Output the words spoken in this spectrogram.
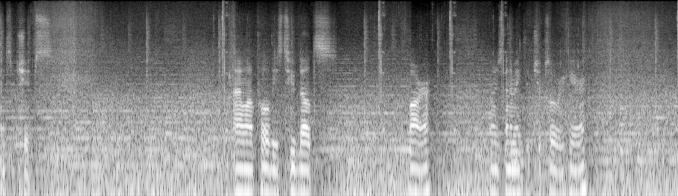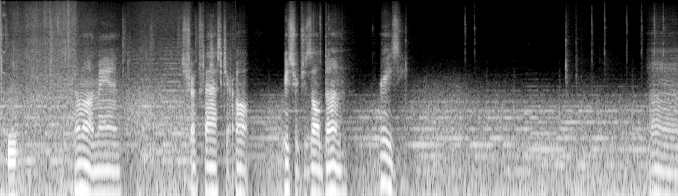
make some chips. I want to pull these two belts far. I'm just gonna make the chips over here. Come on, man. Struck faster. Oh, research is all done. Crazy. Uh,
